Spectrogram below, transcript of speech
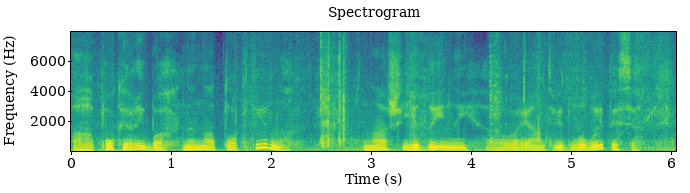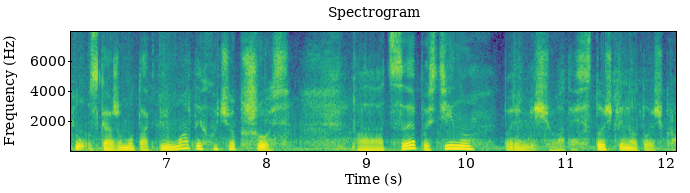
А поки риба не надто активна, наш єдиний варіант відловитися, ну, скажімо так, піймати хоча б щось. А це постійно переміщуватись з точки на точку.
